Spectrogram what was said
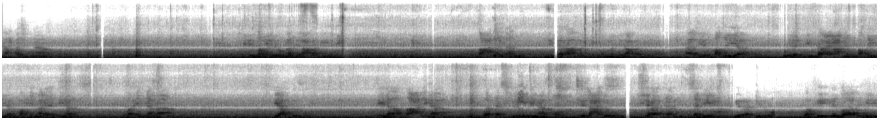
ناقشنا في ظهر الأمة العربية طعنة لكرامة الأمة العربية هذه القضية إلى الدفاع عن القضية وحمايتها وإنما يهدف إلى طعنها وتسليمها للعدو شاة ذبيحة الوقت وفي نضاله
